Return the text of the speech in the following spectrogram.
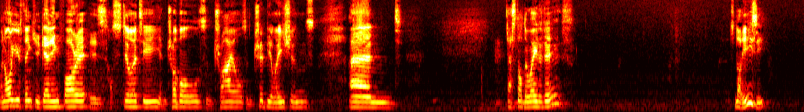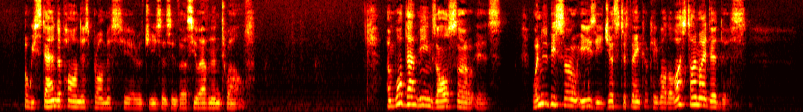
and all you think you're getting for it is hostility and troubles and trials and tribulations. And that's not the way that it is. It's not easy, but we stand upon this promise here of Jesus in verse 11 and 12. And what that means also is wouldn't it be so easy just to think, okay, well, the last time I did this,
